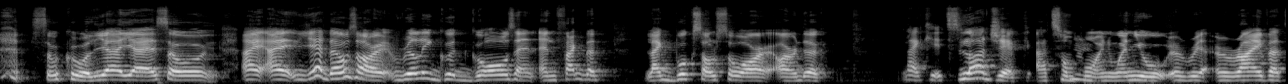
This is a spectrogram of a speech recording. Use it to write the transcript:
so cool. Yeah, yeah. So I I yeah, those are really good goals and and fact that like books also are are the like it's logic at some mm. point when you ar- arrive at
